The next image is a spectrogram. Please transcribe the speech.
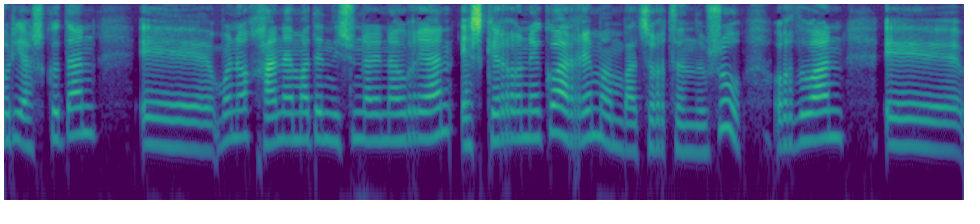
hori askotan, e, bueno, jana ematen dizunaren aurrean, eskerroneko harreman bat sortzen duzu. Orduan, e,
